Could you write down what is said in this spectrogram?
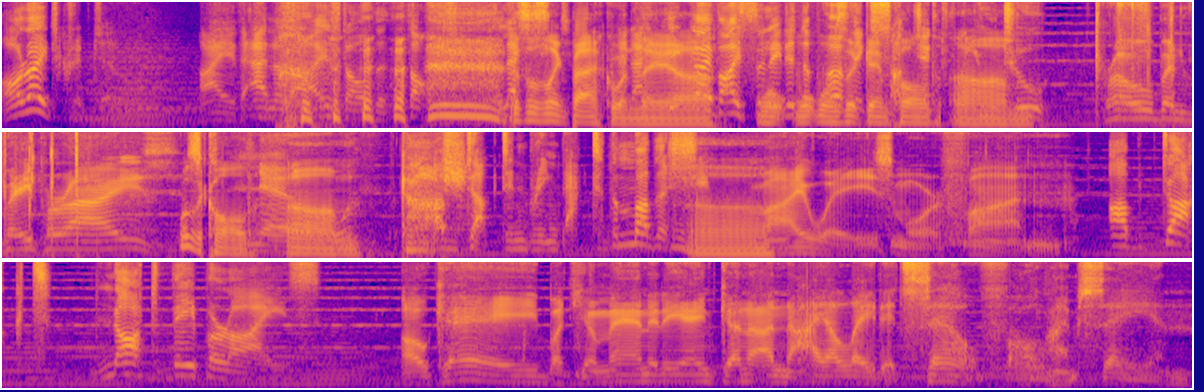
All right, Crypto. I've analyzed all the thoughts. this is like back when they, uh, what, what was that game called? Um, Probe and vaporize. What was it called? No. Um, gosh. Abduct and bring back to the mothership. Uh, My way's more fun. Abduct, not vaporize. Okay, but humanity ain't gonna annihilate itself, all I'm saying.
